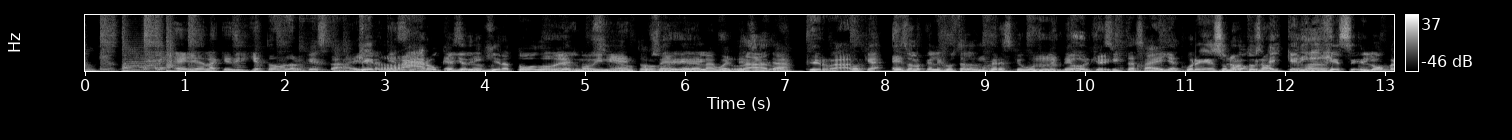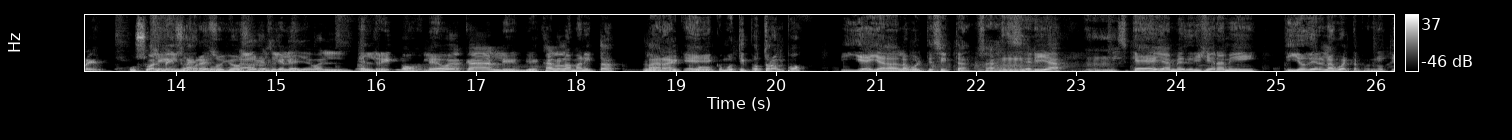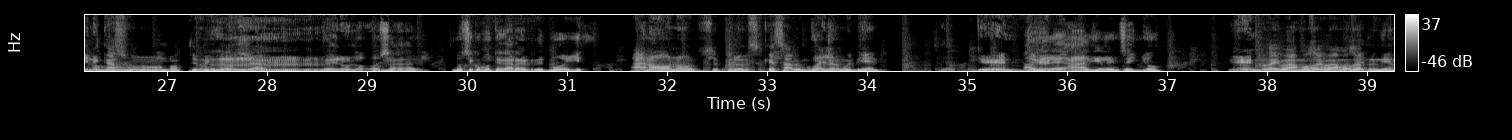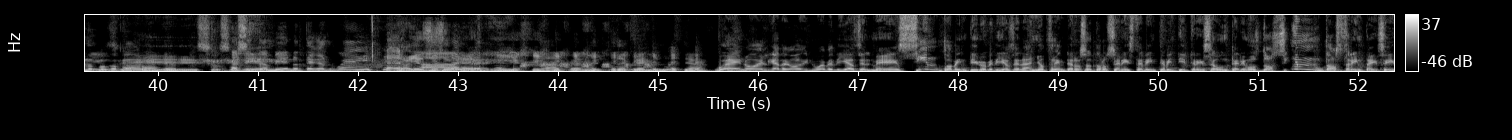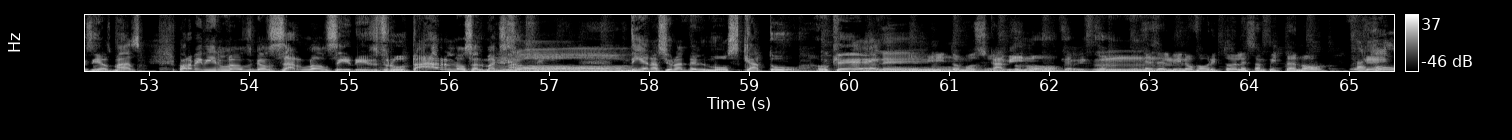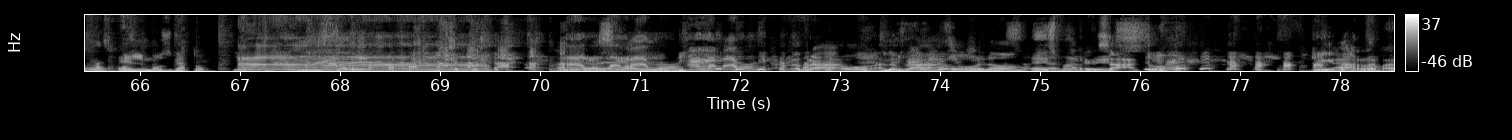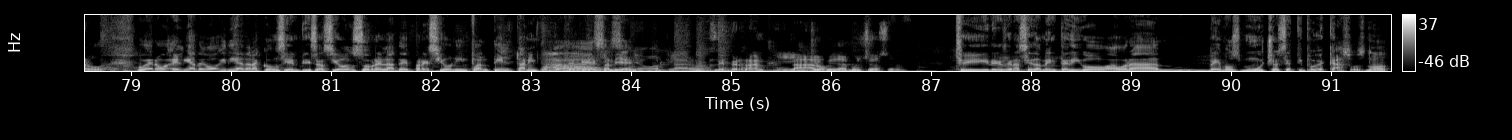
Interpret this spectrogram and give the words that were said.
Ella es la que dirige toda la orquesta. Ella Qué la raro que ella los- dirigiera todo, ¿eh? Los movimientos, eh, que da la vueltecita. raro, qué raro. Porque eso es lo que les gusta a las mujeres, que uno Mm, les dé ok. vueltecitas a ellas. Por eso, No, pero entonces no. el que Ajá. dirige es el hombre, usualmente. Sí, por eso yo Claro, soy el es que, le lleva el... el ritmo, le doy acá, le, le jalo la manita para que como tipo trompo y ella da la vueltecita. O sea, Mm. sería Mm. que ella me dirigiera a mí y yo diera la vuelta, pues no tiene caso, ¿no? no tiene Pero, caso. o sea, Mm. Pero, no, o sea, no sé cómo te agarra el ritmo ella. ah, no, no, pero es que saben bailar muy bien. Bien, ¿Alguien, bien, le- a alguien le enseñó. Bien. Ahí vamos, ahí vamos, aprendiendo poco a poco. Sí, sí, sí, sí. también, no te hagas güey. No, yo sí sé bailar. Bueno, el día de hoy, nueve días del mes, 129 días del año. Frente a nosotros en este 2023 aún tenemos 236 días más para vivirlos, gozarlos y disfrutarlos al máximo. Día Nacional del Moscato, ¿ok? El vinito moscato, El vino, ¿no? Qué rico. Mm. Es el vino favorito de la estampita, ¿no? ¿Qué? El mosgato. Desgraciado. Andas bravo, andas bravo. Es martes. Exacto. Qué bárbaro. Bueno, el día de hoy, día de la concientización sobre la depresión infantil, tan importante que es también. Señor, claro. De verdad, Sí, Hay que claro. cuidar mucho eso. ¿no? Sí, desgraciadamente digo, ahora vemos mucho ese tipo de casos, ¿no?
